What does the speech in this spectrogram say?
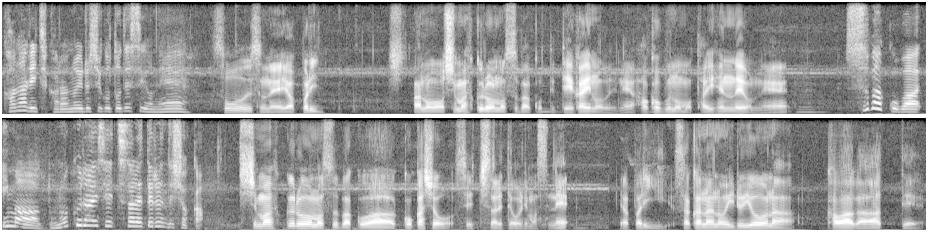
かなり力のいる仕事ですよね。そうですね。やっぱりしあのシマフクロウの巣箱ってでかいのでね運ぶのも大変だよね。巣箱は今どのくらい設置されてるんでしょうか？シマフクロウの巣箱は5箇所設置されておりますねやっぱり魚のいるような川があって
